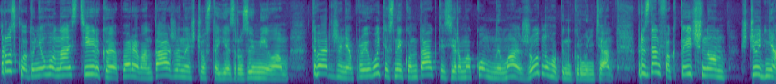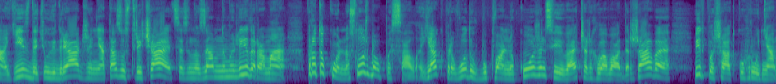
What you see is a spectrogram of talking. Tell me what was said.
Розклад у нього настільки перевантажений, що стає зрозумілим. Твердження про його тісний контакт із Єрмаком не має жодного підґрунтя. Президент фактично щодня їздить у відрядження та зустрічається з іноземними лідерами. Протокольна служба описала, як проводив буквально кожен свій вечір глава держави від початку грудня.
